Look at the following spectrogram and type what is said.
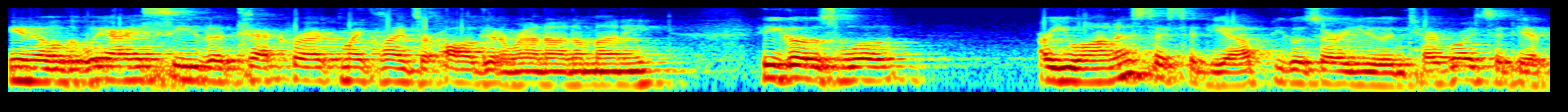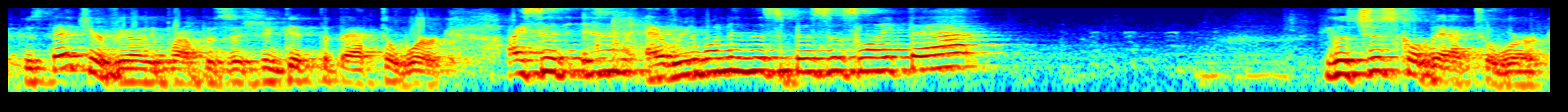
you know, the way I see the tech wreck, my clients are all going to run out of money. He goes, Well, are you honest? I said, Yep. He goes, Are you integral? I said, Yep. because that's your value proposition. Get the back to work. I said, Isn't everyone in this business like that? He goes, Just go back to work.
